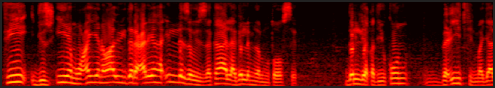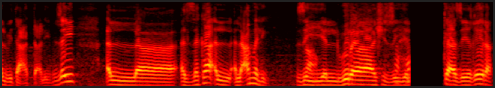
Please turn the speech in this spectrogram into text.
في جزئية معينة ما بيقدر عليها إلا ذوي الذكاء الاقل من المتوسط. ده اللي قد يكون بعيد في المجال بتاع التعليم. زي ال- الذكاء العملي زي نعم. الورش زي الكا زي غيرها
